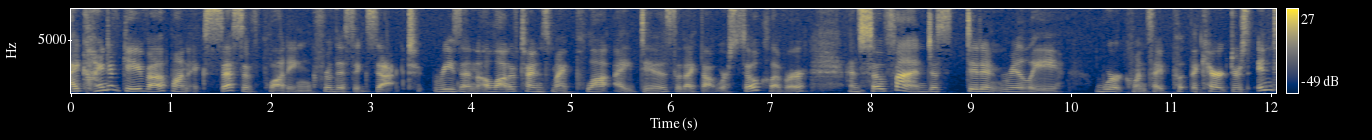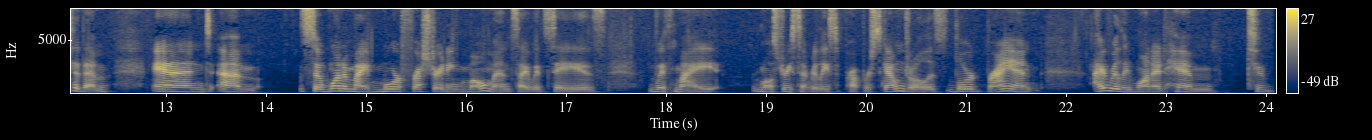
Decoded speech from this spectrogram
I kind of gave up on excessive plotting for this exact reason. A lot of times, my plot ideas that I thought were so clever and so fun just didn't really work once I put the characters into them. And um, so, one of my more frustrating moments, I would say, is with my most recent release of Proper Scoundrel, is Lord Bryant. I really wanted him to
